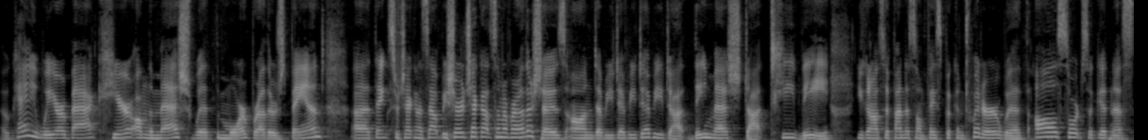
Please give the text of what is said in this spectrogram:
Okay, we are back here on the Mesh with the Moore Brothers Band. Uh, thanks for checking us out. Be sure to check out some of our other shows on www.themesh.tv. You can also find us on Facebook and Twitter with all sorts of goodness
